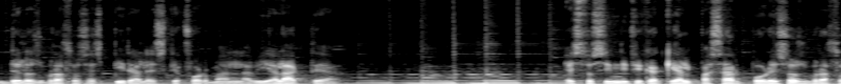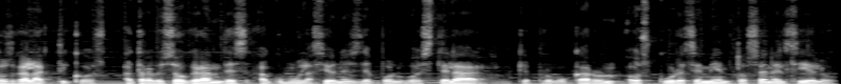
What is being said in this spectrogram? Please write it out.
de los brazos espirales que forman la Vía Láctea. Esto significa que al pasar por esos brazos galácticos atravesó grandes acumulaciones de polvo estelar que provocaron oscurecimientos en el cielo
